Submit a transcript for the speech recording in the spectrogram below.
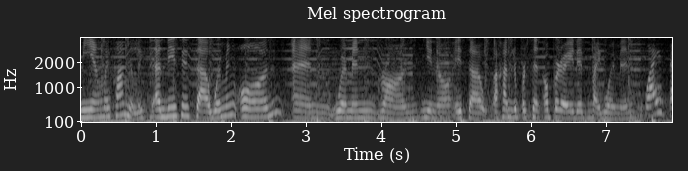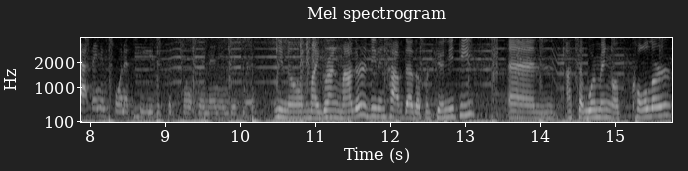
me and my family. And this is uh, a women-owned and women-run, you know, it's uh, a 100% operated by women. Why has that been important for you to support women in business? You know, my grandmother didn't have that opportunity, and as a woman of color,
